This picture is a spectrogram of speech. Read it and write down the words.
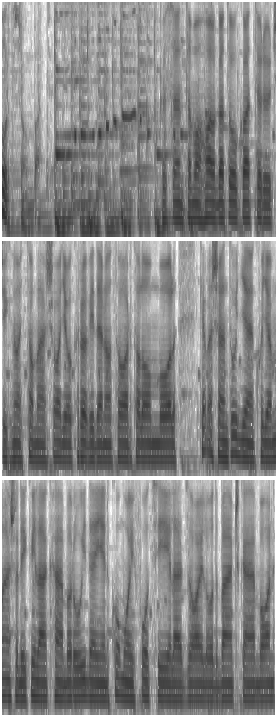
Sportszombat. Köszöntöm a hallgatókat, Törőcsik Nagy Tamás vagyok, röviden a tartalomból. Kevesen tudják, hogy a második világháború idején komoly foci élet zajlott Bácskában.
